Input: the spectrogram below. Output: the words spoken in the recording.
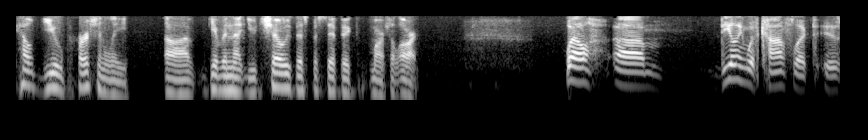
helped you personally, uh, given that you chose this specific martial art? Well, um, dealing with conflict is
